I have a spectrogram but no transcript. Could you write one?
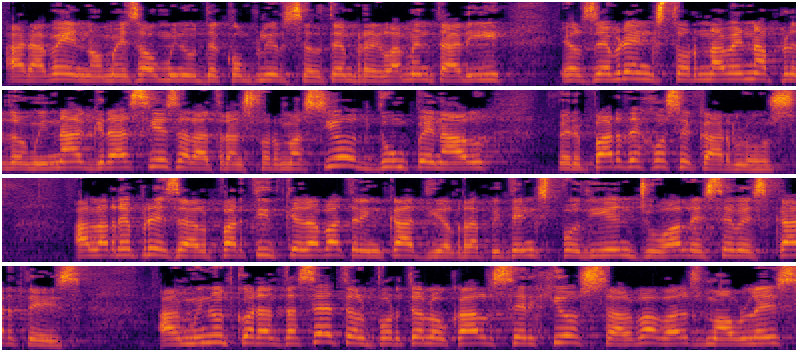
Ara bé, només a un minut de complir-se el temps reglamentari, els ebrencs tornaven a predominar gràcies a la transformació d'un penal per part de José Carlos. A la represa, el partit quedava trencat i els rapitencs podien jugar les seves cartes. Al minut 47, el porter local Sergio salvava els mobles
